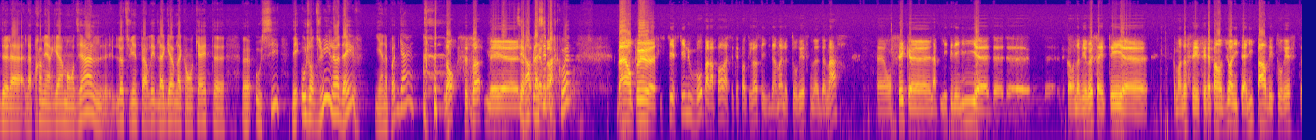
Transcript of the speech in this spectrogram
de la, Première Guerre mondiale. Là, tu viens de parler de la guerre de la conquête euh, euh, aussi. Mais aujourd'hui, là, Dave, il n'y en a pas de guerre. non, c'est ça. Mais euh, c'est remplacé par quoi? Ben, on peut. Ce qui, est, nouveau par rapport à cette époque-là, c'est évidemment le tourisme de masse. on sait que l'épidémie de, coronavirus a été, comment dire, s'est répandue en Italie par des touristes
